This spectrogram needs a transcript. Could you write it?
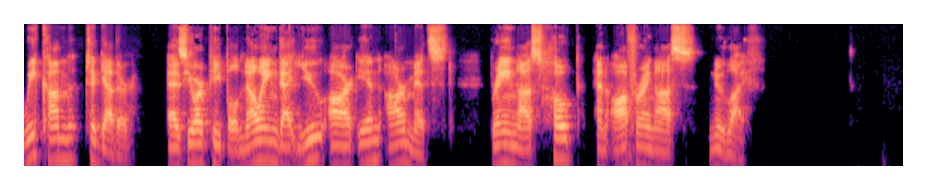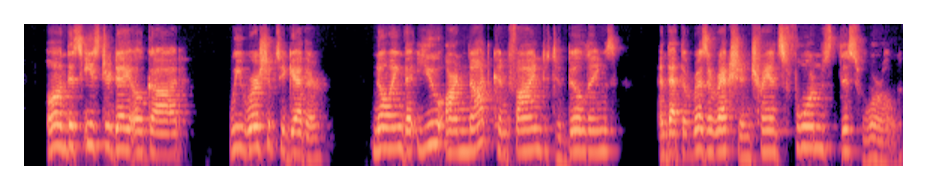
we come together as your people, knowing that you are in our midst, bringing us hope and offering us new life. On this Easter day, O God, we worship together knowing that you are not confined to buildings and that the resurrection transforms this world.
